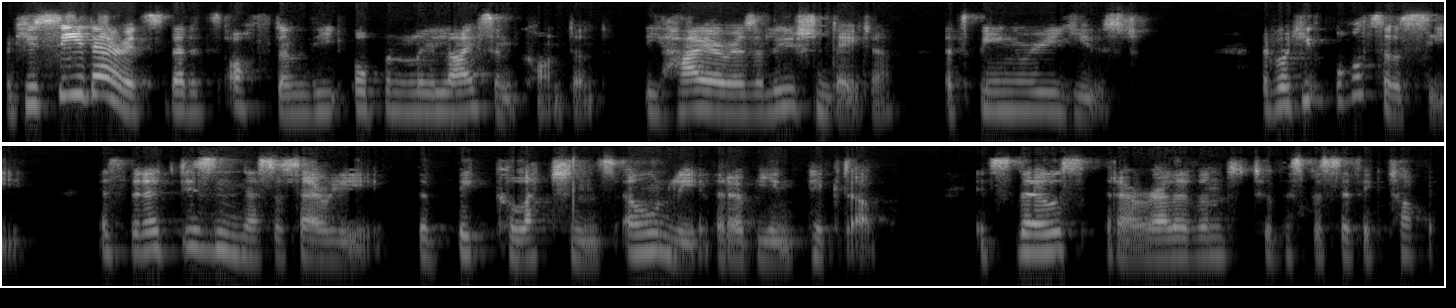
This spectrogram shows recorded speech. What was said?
What you see there is that it's often the openly licensed content, the higher resolution data that's being reused. But what you also see is that it isn't necessarily the big collections only that are being picked up. It's those that are relevant to the specific topic.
